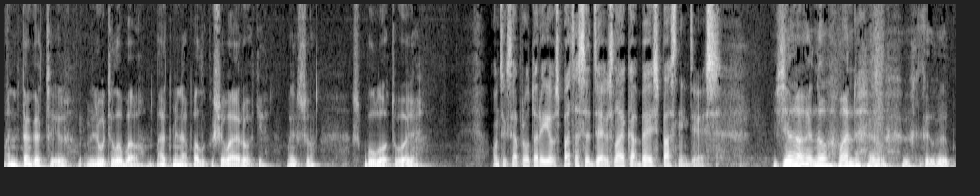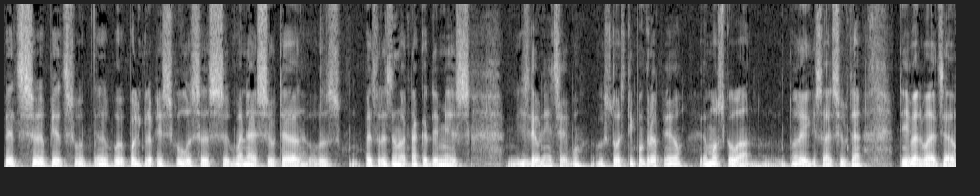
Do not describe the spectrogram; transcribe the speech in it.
Man tagad ir ļoti labā atmiņā palikuši vairāki mūsu skolotāji. Un cik saprotu, arī jūs pats esat dzīves laikā bijis pasniedzējis. Jā, nu, man pēc, pēc poligrafijas skolas es, man aizsūtīja uz pēcrezinotņu akadēmijas izdevniecību, uz to tipografiju Moskovā, no Rīgas aizsūtīja. Vēl vajadzēja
